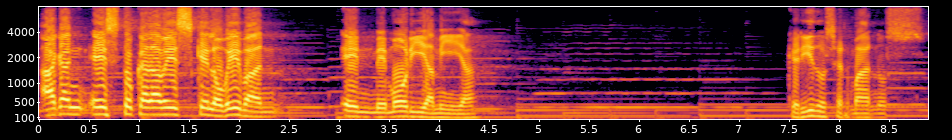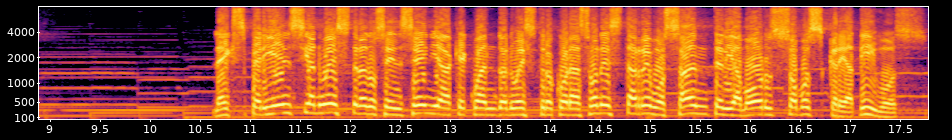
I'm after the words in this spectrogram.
hagan esto cada vez que lo beban en memoria mía. Queridos hermanos, la experiencia nuestra nos enseña que cuando nuestro corazón está rebosante de amor somos creativos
